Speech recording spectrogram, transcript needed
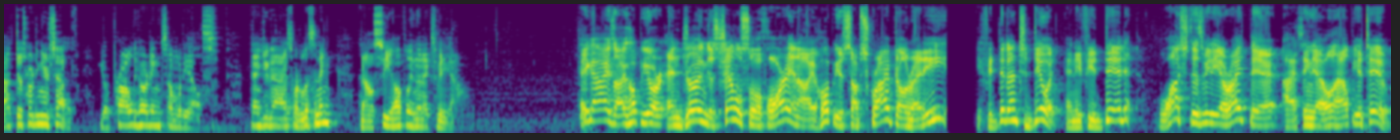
not just hurting yourself. You're probably hurting somebody else. Thank you guys for listening, and I'll see you hopefully in the next video. Hey guys, I hope you're enjoying this channel so far and I hope you subscribed already. If you didn't, do it. And if you did, watch this video right there. I think that will help you too.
